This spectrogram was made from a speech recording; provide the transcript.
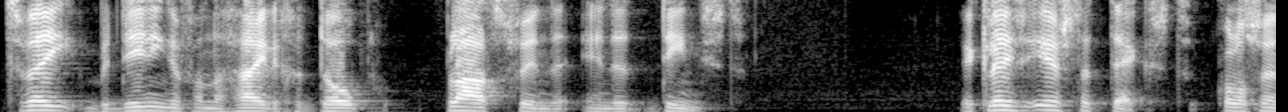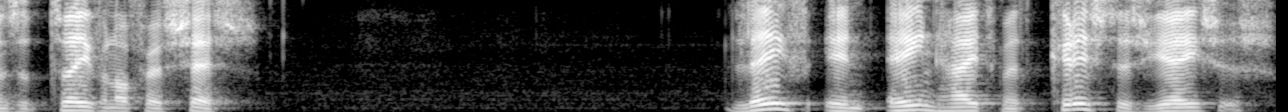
twee bedieningen van de heilige doop plaatsvinden in de dienst. Ik lees eerst de tekst, Colossense 2 vanaf vers 6. Leef in eenheid met Christus Jezus,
